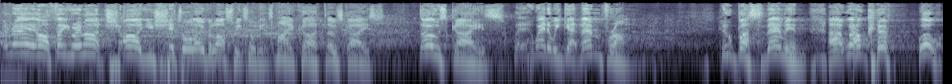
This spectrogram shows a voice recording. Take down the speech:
Hooray! Oh, thank you very much. Oh, you shit all over last week's audience. My God, those guys. Those guys. Where, where do we get them from? Who bust them in? Uh, welcome. Whoa.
